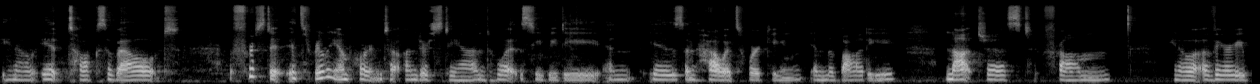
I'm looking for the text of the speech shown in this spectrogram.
you know, it talks about first, it, it's really important to understand what CBD and is and how it's working in the body, not just from, you know, a very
